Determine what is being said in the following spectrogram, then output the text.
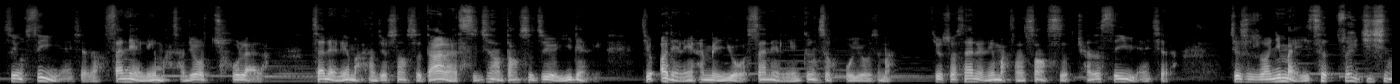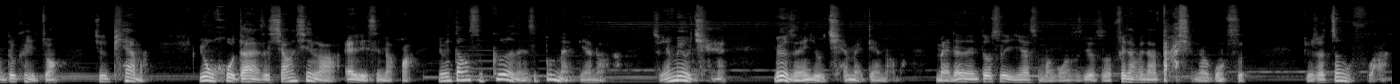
是用 C 语言写的，三点零马上就要出来了，三点零马上就上市。当然了，实际上当时只有一点零，就二点零还没有，三点零更是忽悠，是吗？就说三点零马上上市，全是 C 语言写的，就是说你买一次，所有机器上都可以装，就是骗嘛。用户当然是相信了艾里森的话，因为当时个人是不买电脑的，首先没有钱，没有人有钱买电脑嘛，买的人都是一些什么公司，就是非常非常大型的公司，比如说政府啊。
